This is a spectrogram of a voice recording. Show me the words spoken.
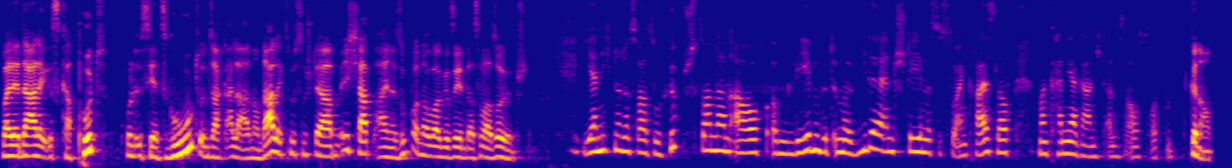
Weil der Dalek ist kaputt und ist jetzt gut und sagt, alle anderen Daleks müssen sterben. Ich habe eine Supernova gesehen, das war so hübsch. Ja, nicht nur das war so hübsch, sondern auch ähm, Leben wird immer wieder entstehen. Es ist so ein Kreislauf. Man kann ja gar nicht alles ausrotten. Genau.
